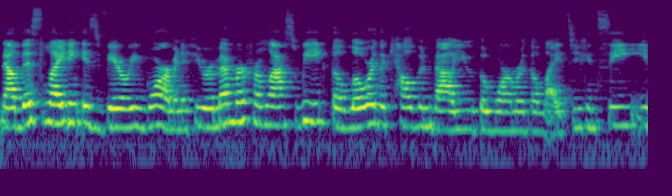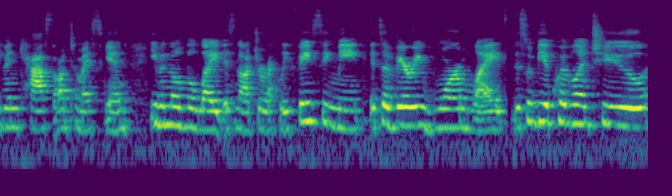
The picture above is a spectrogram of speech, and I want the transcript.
Now this lighting is very warm and if you remember from last week, the lower the Kelvin value, the warmer the light. So you can see even cast onto my skin, even though the light is not directly facing me, it's a very warm light. This would be equivalent to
